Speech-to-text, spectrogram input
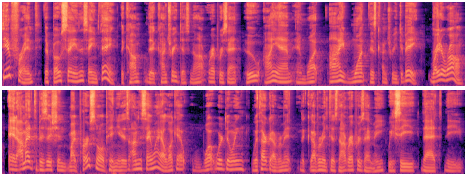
different. They're both saying the same thing. The com- the country does not represent who I am and what I want this country to be right or wrong. And I'm at the position, my personal opinion is I'm the same way. I look at what we're doing with our government. The government does not represent me. We see that the,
